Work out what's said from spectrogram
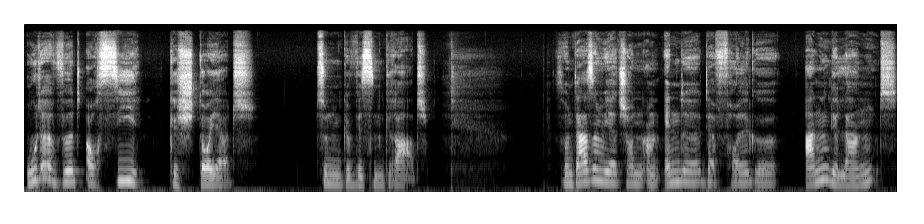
oder wird auch sie gesteuert zu einem gewissen Grad? So, und da sind wir jetzt schon am Ende der Folge angelangt.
